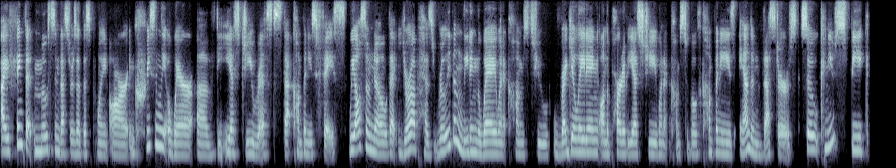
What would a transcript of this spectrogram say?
I think that most investors at this point are increasingly aware of the ESG risks that companies face. We also know that Europe has really been leading the way when it comes to regulating on the part of ESG when it comes to both companies and investors. So, can you speak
